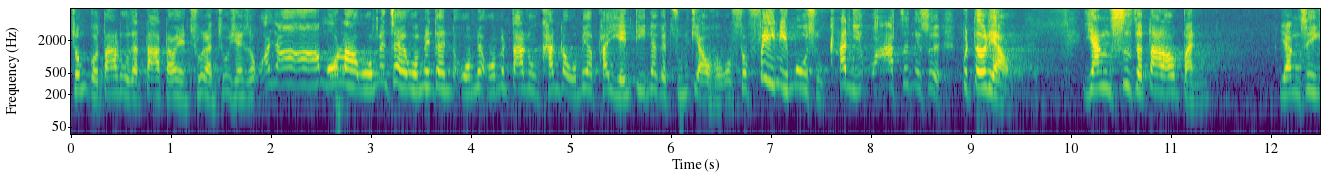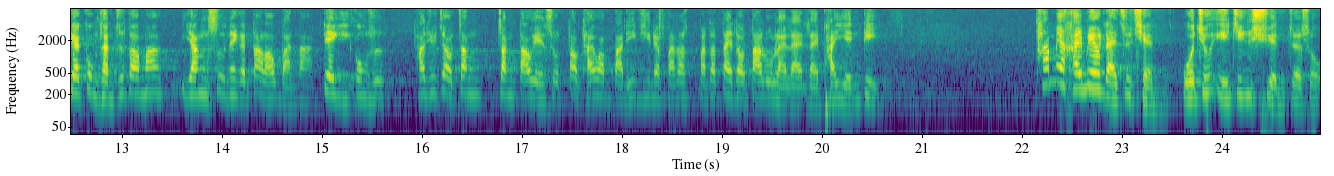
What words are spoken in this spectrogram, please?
中国大陆的大导演突然出现说：“哎呀，莫拉，我们在我们的我们我们大陆看到我们要拍炎帝那个主角，我说非你莫属，看你哇，真的是不得了。”央视的大老板，央视应该共产知道吗？央视那个大老板呐、电影公司，他就叫张张导演说到台湾把林青呢，把他把他带到大陆来来来拍炎帝。他们还没有来之前，我就已经选择说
